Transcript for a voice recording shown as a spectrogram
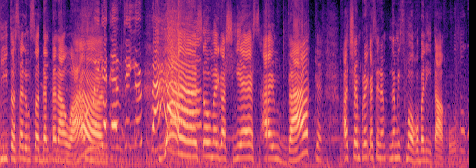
dito sa lungsod ng Tanawan. Oh my God, MJ, you're back! Yes! Oh my gosh, yes! I'm back! At syempre kasi na- na-miss mo ako, balita ko. Oo,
